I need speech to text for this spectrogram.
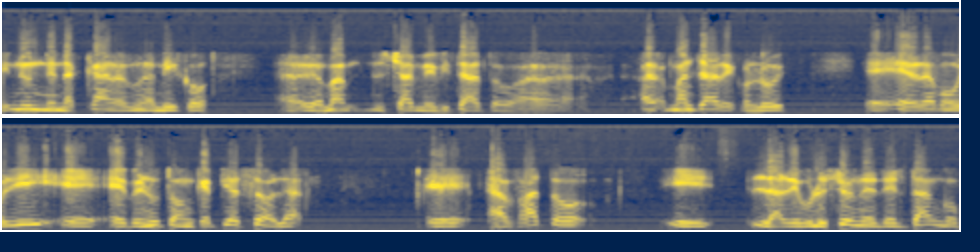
In un- nella casa un amico eh, ci ha invitato a, a mangiare con lui, e eravamo lì e è venuto anche Piazzolla e ha fatto la rivoluzione del tango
